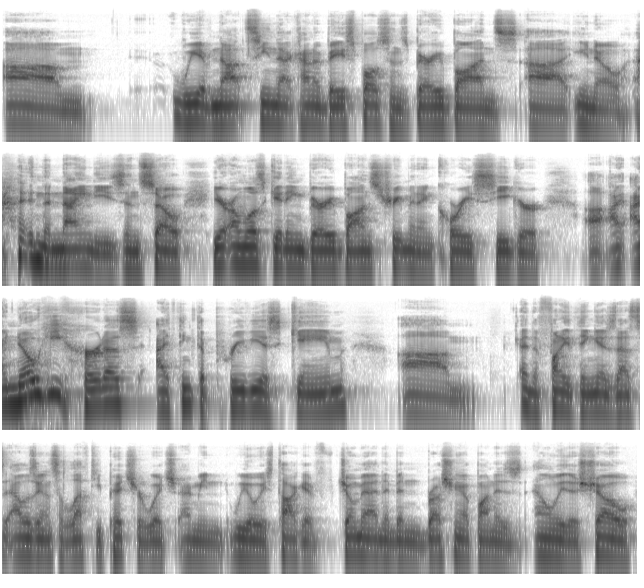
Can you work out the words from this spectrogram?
um we have not seen that kind of baseball since Barry Bonds, uh, you know, in the '90s, and so you're almost getting Barry Bonds treatment and Corey Seager. Uh, I, I know he hurt us. I think the previous game, um, and the funny thing is that's that was against a lefty pitcher, which I mean, we always talk. If Joe Maddon had been brushing up on his MLB The Show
